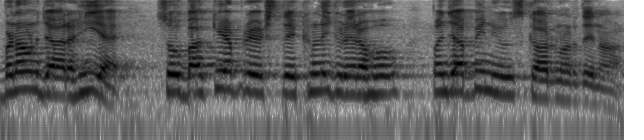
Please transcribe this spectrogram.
ਬਣਾਉਣ ਜਾ ਰਹੀ ਹੈ। ਸੋ ਬਾਕੀ ਅਪਡੇਟਸ ਦੇਖਣ ਲਈ ਜੁੜੇ ਰਹੋ ਪੰਜਾਬੀ ਨਿਊਜ਼ ਕਾਰਨਰ ਦੇ ਨਾਲ।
